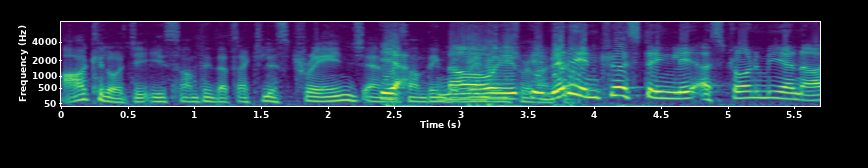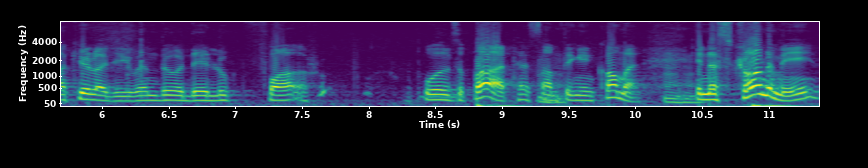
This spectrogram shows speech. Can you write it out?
archaeology is something that's actually strange and yeah. something now, that we in Sri Lanka. very interestingly, astronomy and archaeology, even though they look far poles apart, has something in common. Mm-hmm. In astronomy,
